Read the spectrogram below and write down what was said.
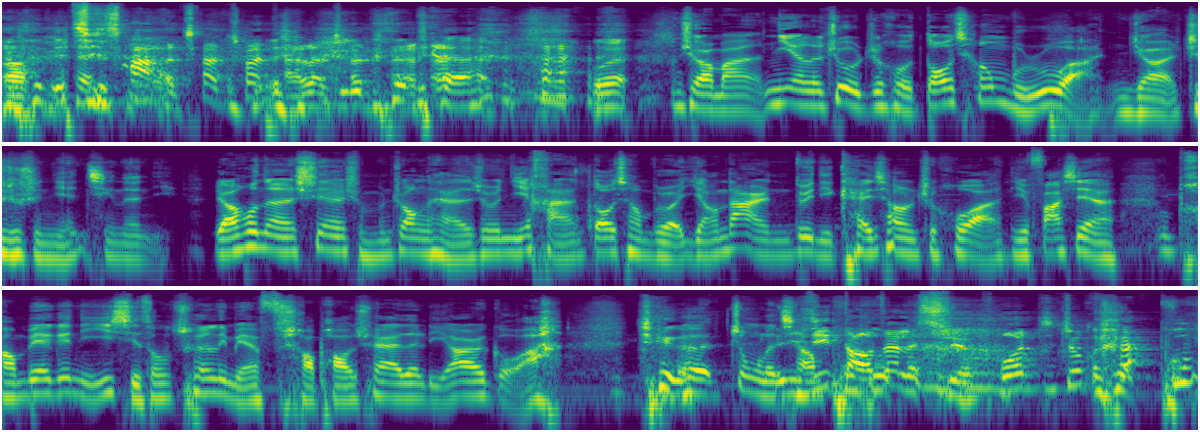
啊，记差了，串串台了，串台了。我 你知道吗？念了咒之后，刀枪不入啊！你知道，这就是年轻的你。然后呢，现在什么状态呢？就是你喊刀枪不入，杨大人对你开枪之后啊，你发现旁边跟你一起从村里面跑跑出来的李二狗啊，这个中了枪已枪，经倒在了血泊之中。噗噗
